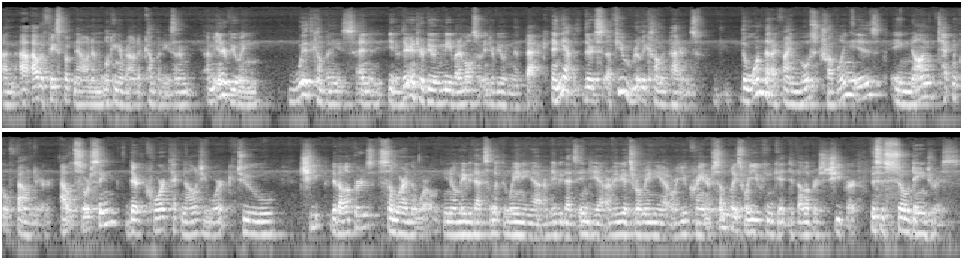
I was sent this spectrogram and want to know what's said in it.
I'm out of Facebook now, and I'm looking around at companies, and I'm I'm interviewing with companies, and you know, they're interviewing me, but I'm also interviewing them back. And yeah, there's a few really common patterns. The one that I find most troubling is a non-technical founder outsourcing their core technology work to cheap developers somewhere in the world. You know, maybe that's Lithuania, or maybe that's India, or maybe it's Romania or Ukraine, or someplace where you can get developers cheaper. This is so dangerous.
